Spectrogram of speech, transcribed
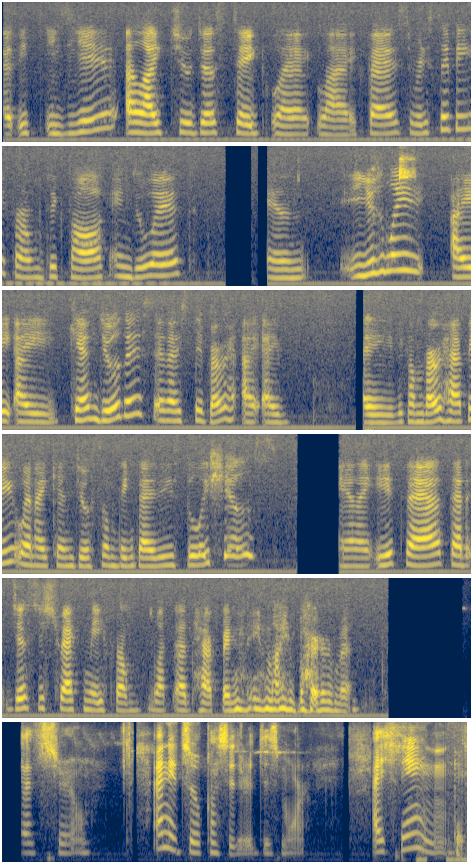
It's easier. I like to just take like like fast recipe from TikTok and do it. And usually I I can do this and I stay very I I I become very happy when I can do something that is delicious and I eat that, that just distract me from what had happened in my environment. That's true. I need to consider this more. I think Okay.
